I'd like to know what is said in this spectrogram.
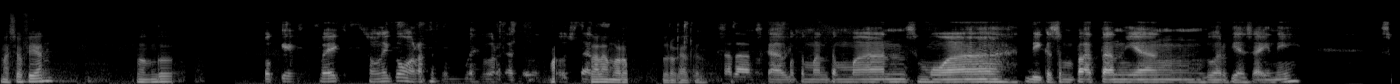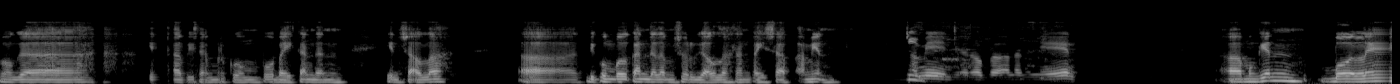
Mas Sofian? Monggo. Oke, baik. Assalamualaikum warahmatullahi wabarakatuh. Assalamualaikum warahmatullahi wabarakatuh. Salam. sekali teman-teman semua di kesempatan yang luar biasa ini. Semoga kita bisa berkumpul baikan dan insya Allah eh, dikumpulkan dalam surga Allah tanpa hisap. Amin. Amin ya robbal alamin. Eh, mungkin boleh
